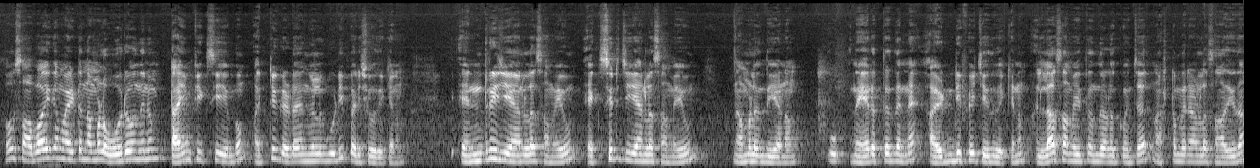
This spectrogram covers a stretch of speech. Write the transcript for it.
അപ്പോൾ സ്വാഭാവികമായിട്ടും നമ്മൾ ഓരോന്നിനും ടൈം ഫിക്സ് ചെയ്യുമ്പം മറ്റു ഘടകങ്ങൾ കൂടി പരിശോധിക്കണം. എൻട്രി ചെയ്യാനുള്ള സമയവും എക്സിറ്റ് ചെയ്യാനുള്ള സമയവും നമ്മൾ എന്ത് ചെയ്യണം? നേരത്തെ തന്നെ ഐഡന്റിഫൈ ചെയ്ത് വെക്കണം. എല്ലാ സമയത്തും എന്ത് നടക്കും വെച്ചാൽ നഷ്ടം വരാനുള്ള സാധ്യത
